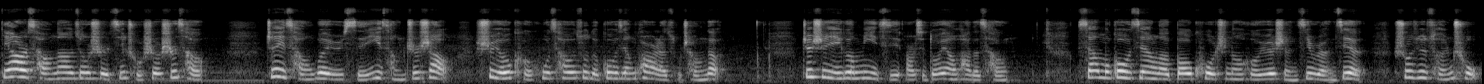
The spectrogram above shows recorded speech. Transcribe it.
第二层呢，就是基础设施层，这一层位于协议层之上，是由可互操作的构建块来组成的。这是一个密集而且多样化的层，项目构建了包括智能合约审计软件、数据存储、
